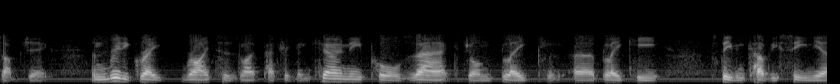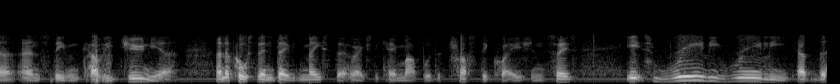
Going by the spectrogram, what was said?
subject, and really great writers like Patrick Lencioni, Paul Zak, John Blake, uh, Blakey, Stephen Covey Sr., and Stephen Covey Jr., and of course then David Maister, who actually came up with the trust equation. So it's it's really, really at the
